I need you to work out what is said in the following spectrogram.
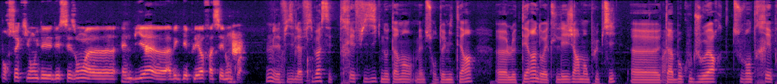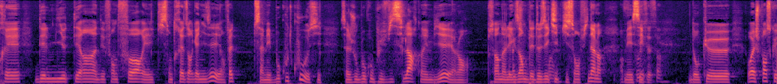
pour ceux qui ont eu des, des saisons euh, NBA avec des playoffs assez longs. Quoi. Mais la, la FIBA, c'est très physique, notamment même sur demi-terrain. le terrain doit être légèrement plus petit. Euh, T'as beaucoup de joueurs souvent très près, dès le milieu de terrain à défendre fort et qui sont très organisés. Et en fait, ça met beaucoup de coups aussi. Ça joue beaucoup plus vicelard qu'en NBA. Alors, ça, on a l'exemple des deux équipes qui sont en finale. Hein. mais c'est donc, euh, ouais, je pense que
